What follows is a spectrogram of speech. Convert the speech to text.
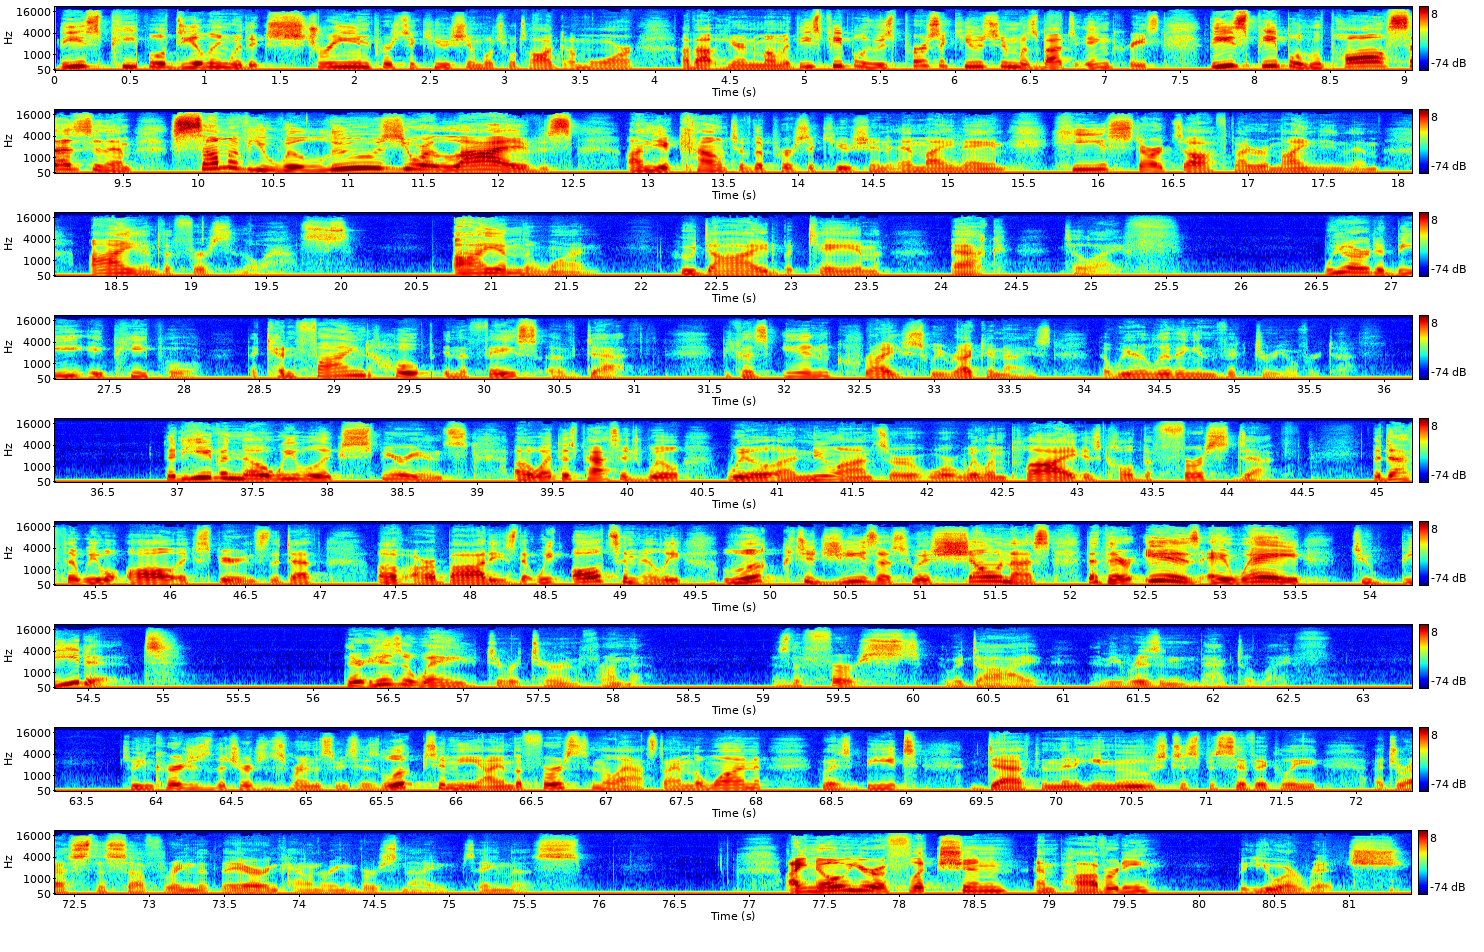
These people dealing with extreme persecution, which we'll talk more about here in a moment, these people whose persecution was about to increase, these people who Paul says to them, Some of you will lose your lives on the account of the persecution in my name, he starts off by reminding them, I am the first and the last. I am the one who died but came back to life. We are to be a people can find hope in the face of death because in Christ we recognize that we are living in victory over death. that even though we will experience uh, what this passage will, will uh, nuance or, or will imply is called the first death, the death that we will all experience, the death of our bodies, that we ultimately look to Jesus who has shown us that there is a way to beat it. There is a way to return from it as the first who would die and be risen back to life. So he encourages the church in Smyrna this. He says, Look to me. I am the first and the last. I am the one who has beat death. And then he moves to specifically address the suffering that they are encountering in verse 9, saying this I know your affliction and poverty, but you are rich.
